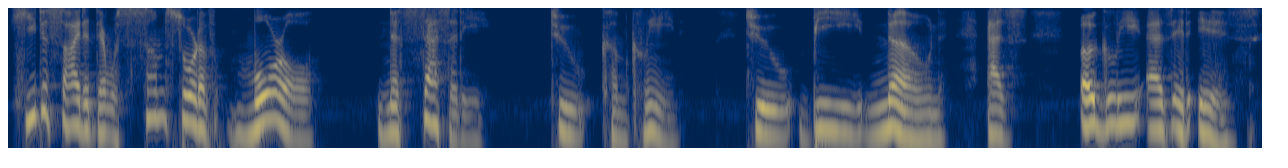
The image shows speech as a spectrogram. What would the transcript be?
He decided there was some sort of moral necessity to come clean to be known as ugly as it is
